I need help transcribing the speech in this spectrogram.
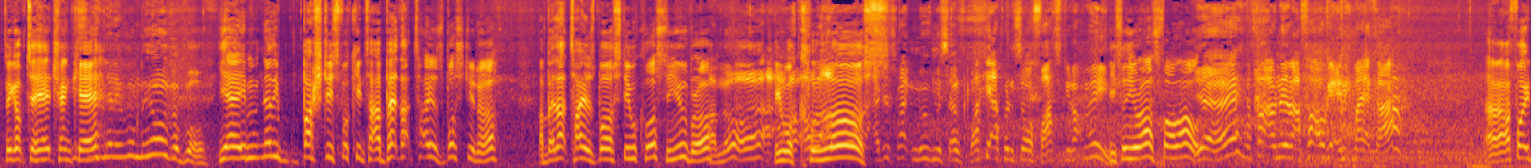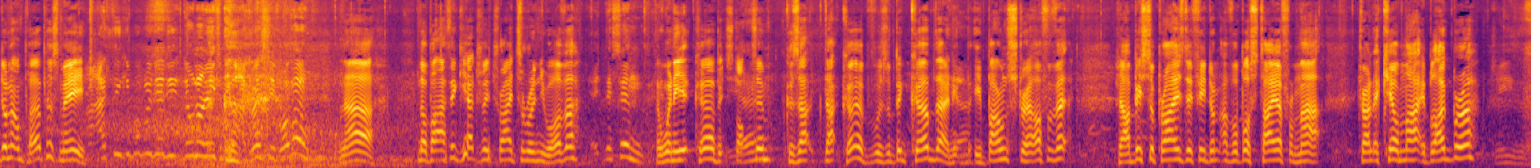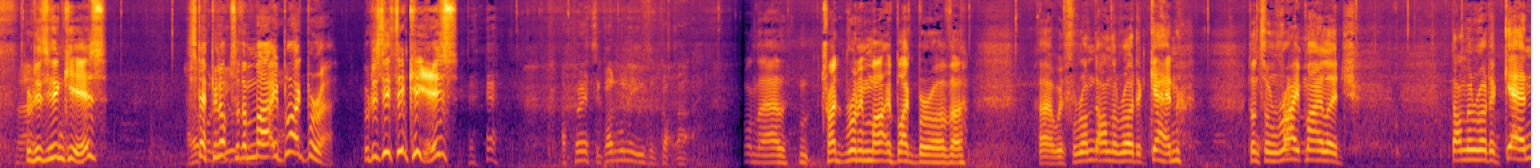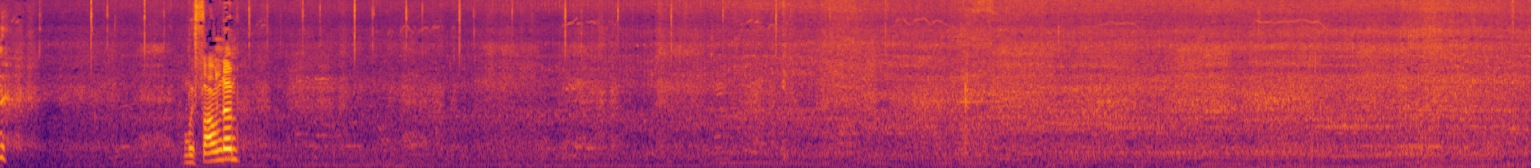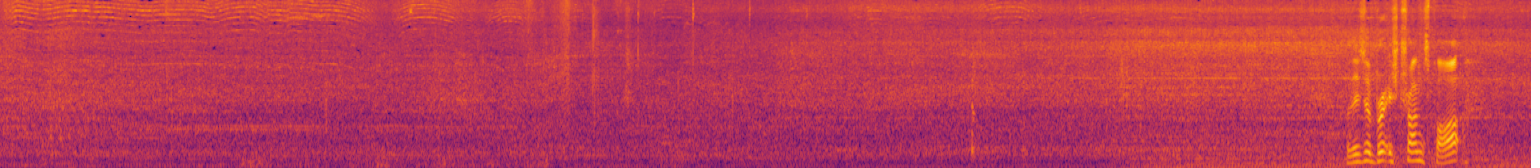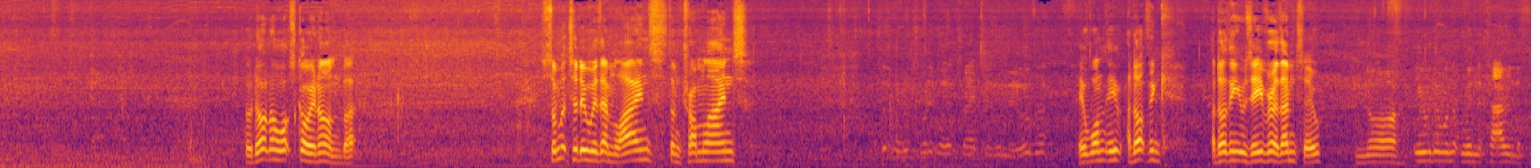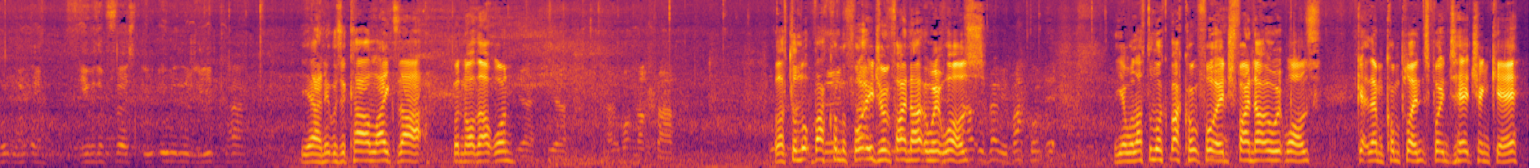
Big up to HNK. Nearly run me over, bro. Yeah, he nearly bashed his fucking tire. I bet that tire's bust, you know. I bet that tire's bust. He was close to you, bro. I know. You were I- I- I- close. I, just like move myself back. It happened so fast. You know what I mean? You feel your ass fall out? Yeah. I thought I, nearly, I thought I was getting hit by a car. Uh, I thought he'd done it on purpose, me. I think he probably did. He don't need to be that aggressive, was he? Nah. No, but I think he actually tried to run you over. Listen. And when he hit curb, it stopped Yeah. him. Because that, that curb was a big curb then. Yeah. He, he bounced straight off of it. So I'd be surprised if he didn't have a bust tyre from that. Trying to kill Marty Blackborough. Jesus. Who does he think he is? Stepping up to the Marty Blackborough. Who does he think he is? I pray to God one of you have got that. One there, tried running Marty Blackborough over. Uh, we've run down the road again, done some right mileage. Down the road again. And we found him. Well, these are British Transport. I don't know what's going on, but something to do with them lines, them tram lines. It wasn't. I don't think. I don't think it was either of them two. No, he was the one that were in the car in the front, wasn't he? He was the first, he, was in the lead car. Yeah, and it was a car like that, but not that one. Yeah, yeah. Uh, wasn't that car? We'll have to look back on the footage and find out who it was. That was. Yeah, we'll have to look back on footage, find out who it was, get them complaints put into HNK.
